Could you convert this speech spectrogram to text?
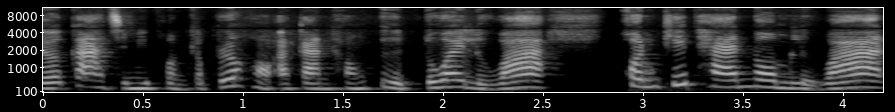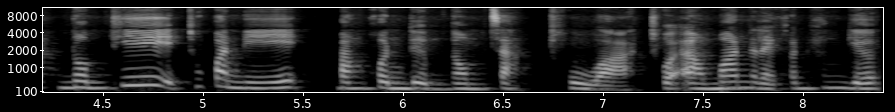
ยอะๆ ก็อาจจะมีผลกับเรื่องของอาการท้องอืดด้วย หรือว่าคนที่แพ้นมหรือว่านมที่ทุกวันนี้บางคนดื่มนมจาก ถั่วถั่วอัลมอนด์อะไรค่อนข้างเยอะ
